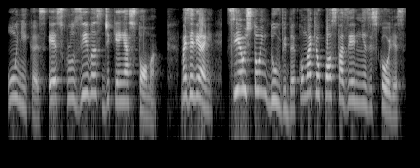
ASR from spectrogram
únicas, exclusivas de quem as toma. Mas Eliane, se eu estou em dúvida, como é que eu posso fazer minhas escolhas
